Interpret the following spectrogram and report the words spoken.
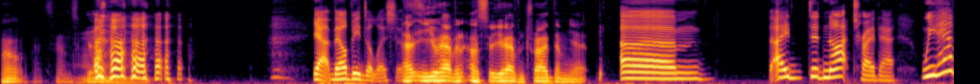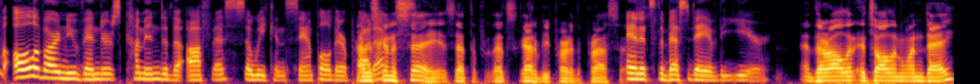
Oh, that sounds good. Yeah, they'll be delicious. uh, you haven't. Oh, so you haven't tried them yet. um, I did not try that. We have all of our new vendors come into the office so we can sample their products. I was going to say, is that the that's got to be part of the process? and it's the best day of the year. And they're all. It's all in one day.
